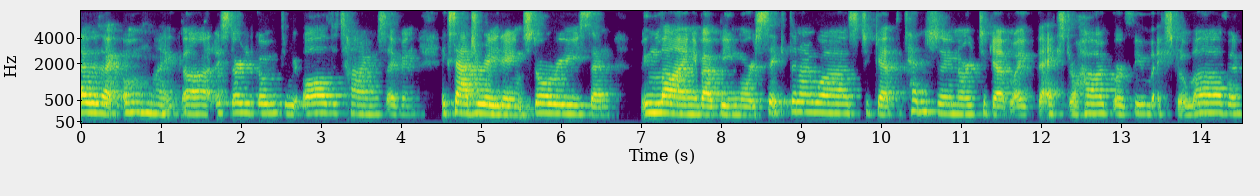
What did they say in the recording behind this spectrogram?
I was like oh my god i started going through all the times i've been exaggerating stories and been lying about being more sick than i was to get attention or to get like the extra hug or feel the extra love. And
